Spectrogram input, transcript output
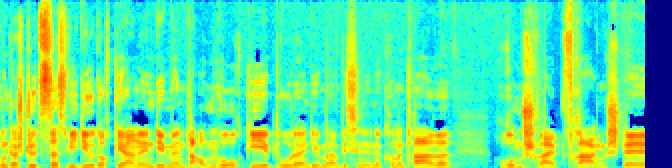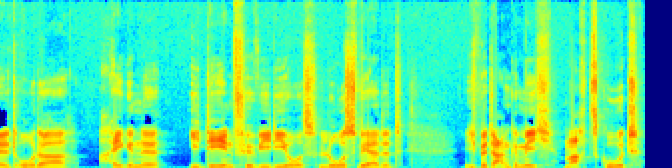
Unterstützt das Video doch gerne, indem ihr einen Daumen hoch gebt oder indem ihr ein bisschen in die Kommentare rumschreibt, Fragen stellt oder eigene Ideen für Videos loswerdet. Ich bedanke mich, macht's gut,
